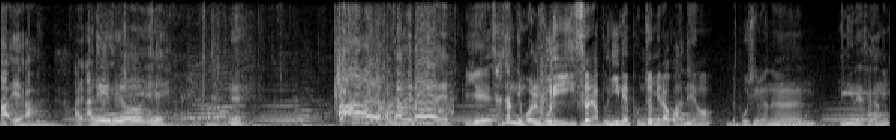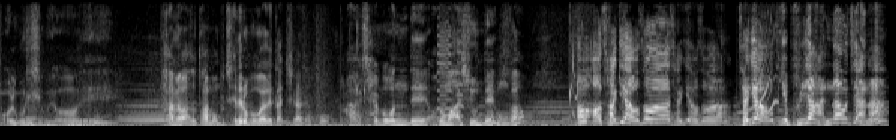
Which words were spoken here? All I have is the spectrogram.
아, 예, 아. 아 안녕히 계세요. 예. 예. 아, 예, 감사합니다. 예. 이게 사장님 얼굴이 있어야 은인의 본점이라고 하네요. 보시면은 은인의 사장님 얼굴이시고요. 예. 다음에 와서 또 한번 제대로 먹어야겠다 시간 잡고 아 잘 먹었는데 어, 너무 아쉬운데 뭔가 아, 아 자기야 어서 와 자기야 어서 와 자기야 어떻게 분량 안 나오지 않아?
